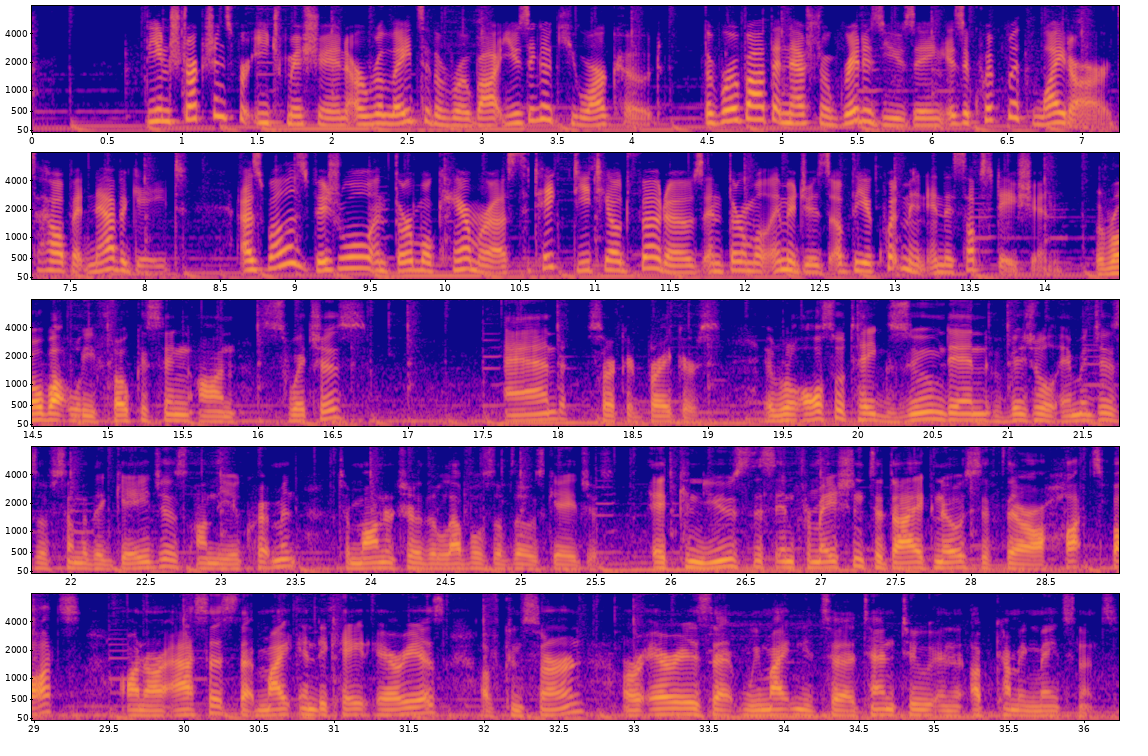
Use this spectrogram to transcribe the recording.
The instructions for each mission are relayed to the robot using a QR code. The robot that National Grid is using is equipped with LiDAR to help it navigate, as well as visual and thermal cameras to take detailed photos and thermal images of the equipment in the substation. The robot will be focusing on switches and circuit breakers. It will also take zoomed in visual images of some of the gauges on the equipment to monitor the levels of those gauges. It can use this information to diagnose if there are hot spots on our assets that might indicate areas of concern or areas that we might need to attend to in upcoming maintenance.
